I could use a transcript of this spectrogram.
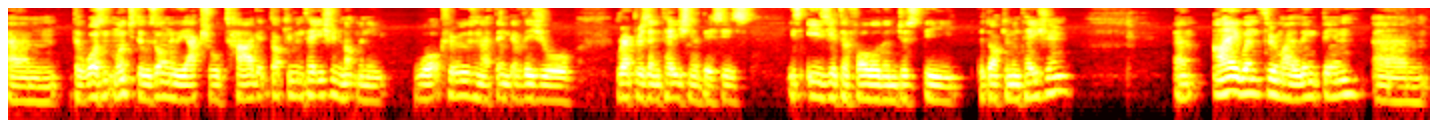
um, there wasn't much. There was only the actual target documentation, not many walkthroughs, and I think a visual representation of this is is easier to follow than just the the documentation. Um, I went through my LinkedIn um,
